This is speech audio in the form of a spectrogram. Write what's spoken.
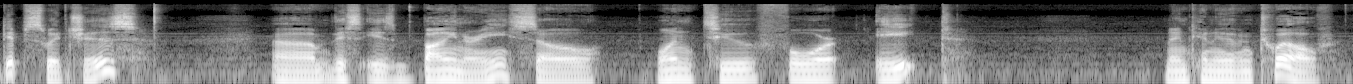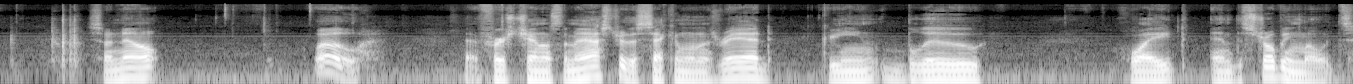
dip switches, um, this is binary, so 1, 2, 4, 8, 9, 10, 11, 12. So now, whoa, that first channel is the master, the second one is red, green, blue, white, and the strobing modes.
